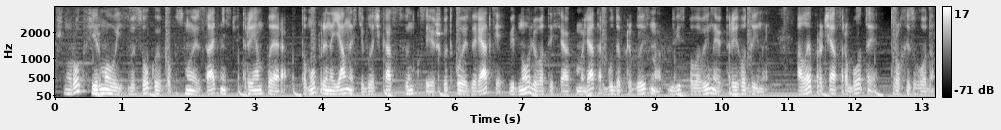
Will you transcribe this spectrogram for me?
Шнурок фірмовий з високою пропускною здатністю 3 А, тому при наявності блочка з функцією швидкої зарядки відновлюватися акумулятор буде приблизно 2,5-3 години, але про час роботи трохи згодом.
